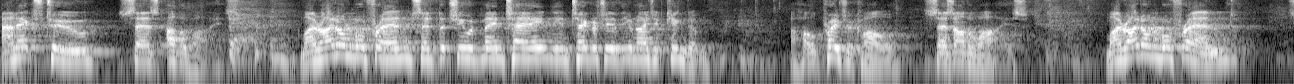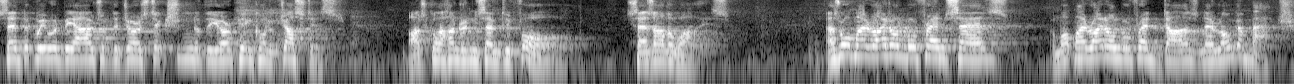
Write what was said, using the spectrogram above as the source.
Annex 2 says otherwise. My right honourable friend said that she would maintain the integrity of the United Kingdom. A whole protocol says otherwise. My right honourable friend said that we would be out of the jurisdiction of the European Court of Justice. Article 174 says otherwise. As what my right honourable friend says and what my right honourable friend does no longer match,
